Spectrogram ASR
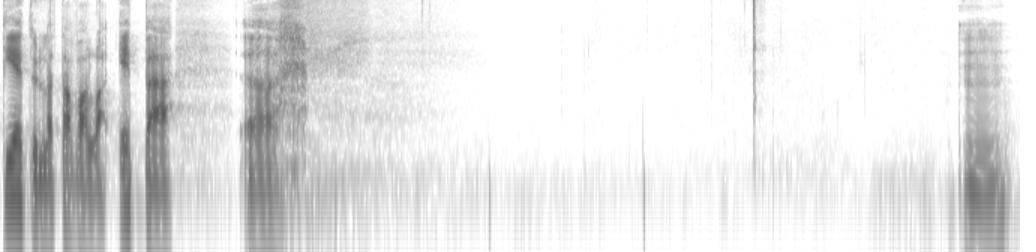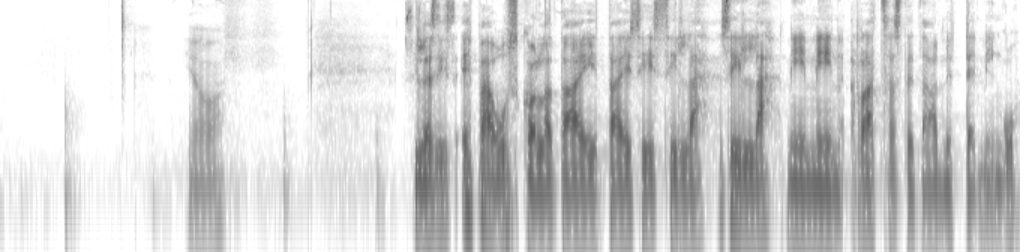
tietyllä tavalla epä... Öö, mm. Joo sillä siis epäuskolla tai, tai siis sillä, sillä niin, niin ratsastetaan nyt niin kuin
